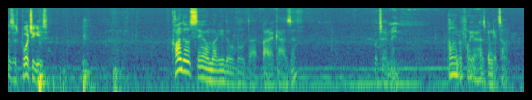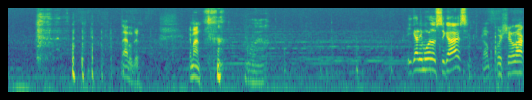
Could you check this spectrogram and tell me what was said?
As is Portuguese. Quando seu marido voltar para casa? What's that mean? How long before your husband gets home? That'll do. Come on. Wow. You got any more of those cigars? Don't push your luck.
